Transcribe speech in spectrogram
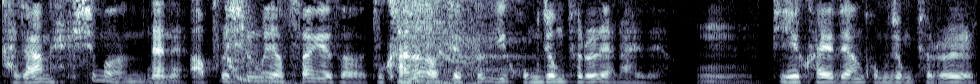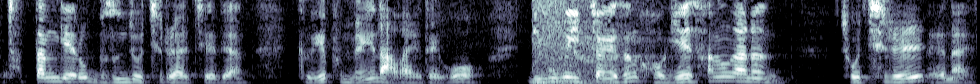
가장 핵심은 네네. 앞으로 실무 협상에서 북한은 어쨌든 이 공정표를 내놔야 돼요. 음. 비핵화에 대한 공정표를 첫 단계로 무슨 조치를 할지에 대한 그게 분명히 나와야 되고 미국의 입장에서는 거기에 상응하는 조치를 내놔야 돼요.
